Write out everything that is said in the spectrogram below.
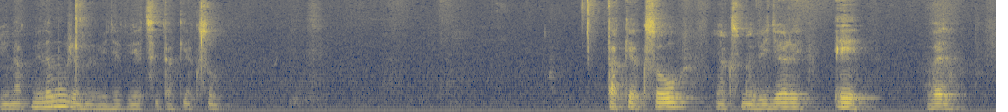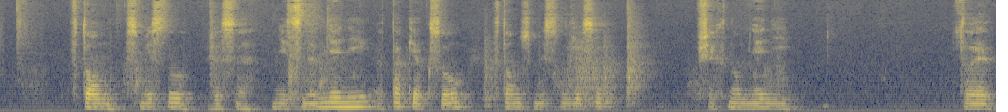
Jinak my nemůžeme vidět věci tak, jak jsou. Tak, jak jsou, jak jsme viděli, i ve, v tom smyslu, že se nic nemění, a tak, jak jsou, v tom smyslu, že se všechno mění. To je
